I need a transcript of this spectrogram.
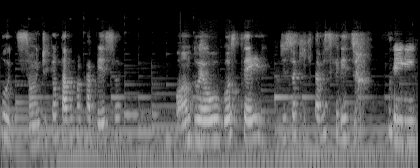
putz, onde que eu tava com a cabeça quando eu gostei disso aqui que estava escrito? Sim.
